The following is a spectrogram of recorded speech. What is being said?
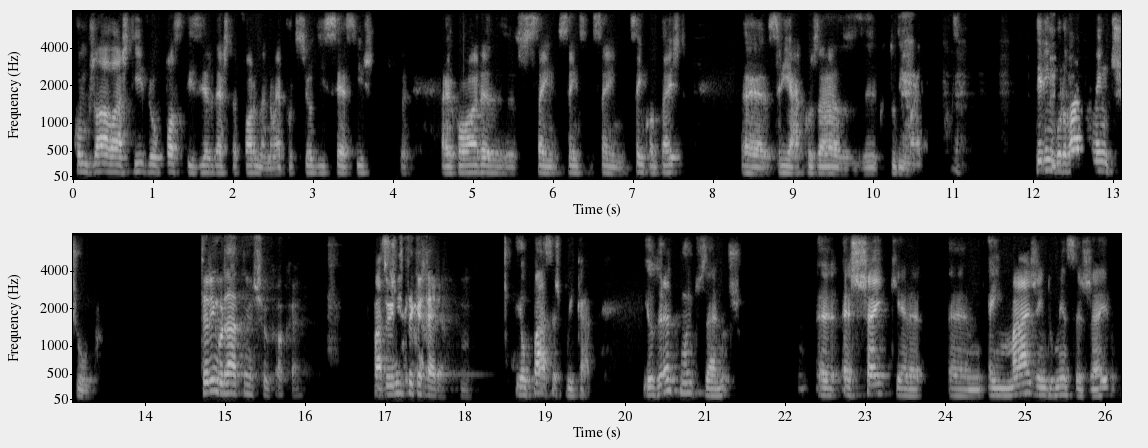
como já lá estive, eu posso dizer desta forma, não é? Porque se eu dissesse isto agora, sem, sem, sem, sem contexto, uh, seria acusado de tudo e mais. Ter engordado nem um texugo. Ter engordado nem um texugo, ok. Passo início da carreira. Hum. Eu passo a explicar. Eu, durante muitos anos, uh, achei que era um, a imagem do mensageiro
